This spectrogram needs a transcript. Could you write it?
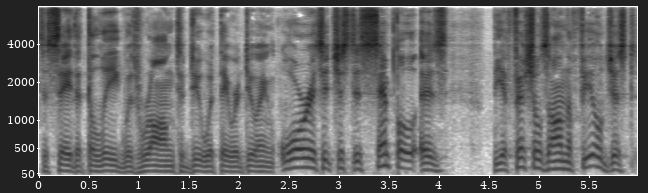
to say that the league was wrong to do what they were doing, or is it just as simple as the officials on the field just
